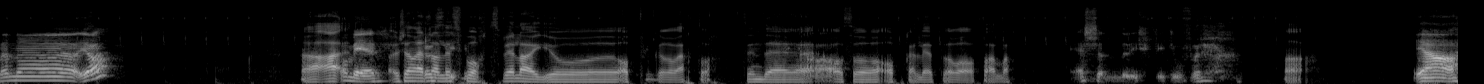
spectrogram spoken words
Men eh, ja, ja jeg, Og mer? generelt alle sportsspill jeg jo oppfølgere hvert år. Siden det er Ja. også oppkalkulerte alle. Jeg skjønner virkelig ikke hvorfor. Ja. Ja,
